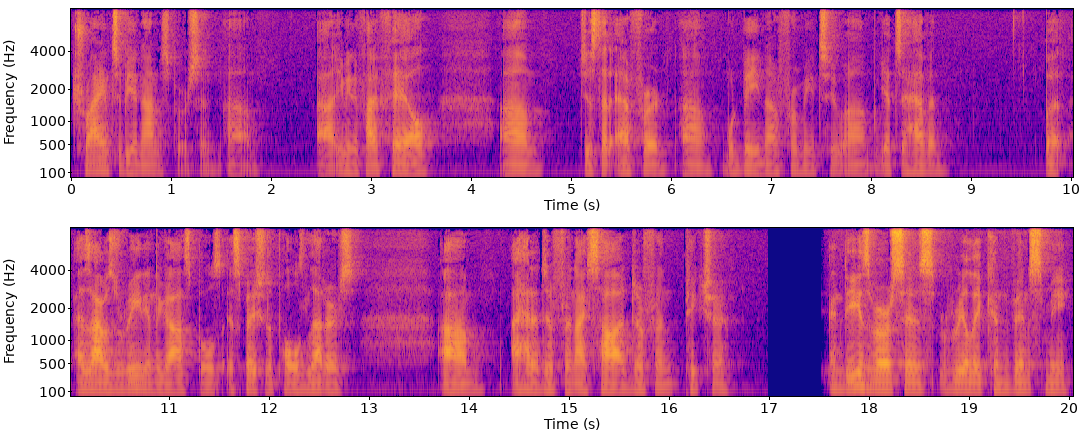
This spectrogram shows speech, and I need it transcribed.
trying to be an honest person. Um, uh, even if I fail, um, just that effort uh, would be enough for me to um, get to heaven. But as I was reading the Gospels, especially Paul's letters, um, I had a different, I saw a different picture. And these verses really convinced me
